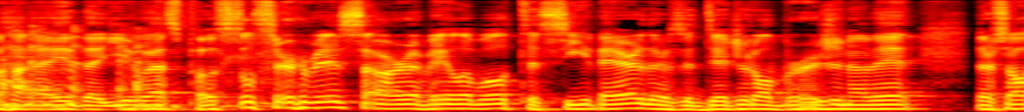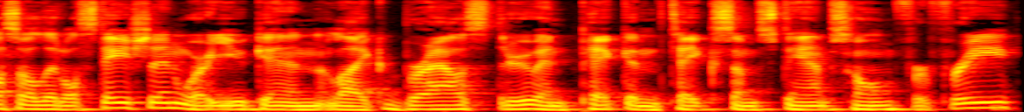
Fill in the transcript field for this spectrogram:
by the US Postal Service are available to see there. There's a digital version of it. There's also a little station where you can like browse through and pick and take some stamps home for free.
